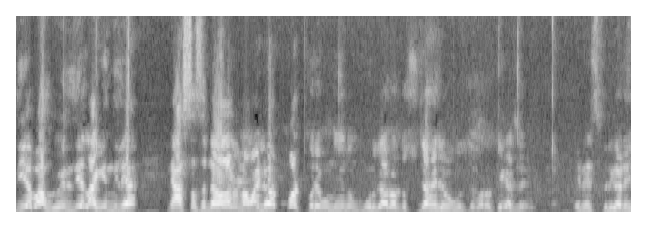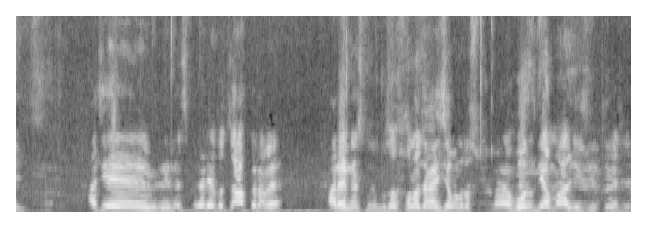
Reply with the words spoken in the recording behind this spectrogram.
দিয়ে বা হুইল দিয়ে লাগিয়ে দিলে আস্তে আস্তে ডালাটা নামাইলো, পট করে বন্ধু কিন্তু মুরগা রোড সোজা হয়ে যাবে বলতে পারো, ঠিক আছে? এনএসপির গাড়ি। আচ্ছা এনএসপি গাড়ি এত চাপ কেন আর এনএসপির ষোলো জায়গায় এসে বন্ধুরা হোল দিয়ে মাল দিয়েছে, ঠিক আছে?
